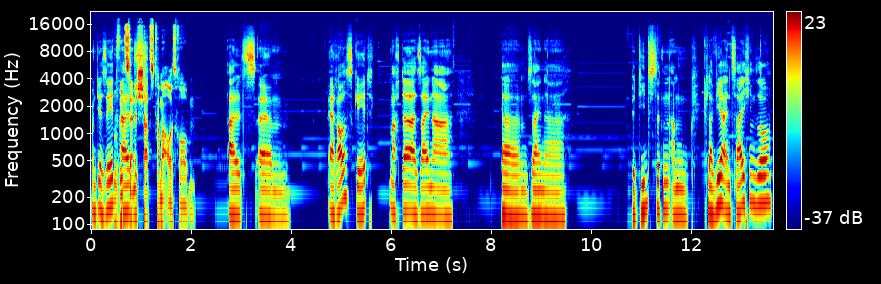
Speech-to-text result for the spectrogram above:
Und ihr seht, du willst als, deine Schatzkammer ausrauben. Als ähm, er rausgeht, macht er seiner, ähm, seiner Bediensteten am Klavier ein Zeichen so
